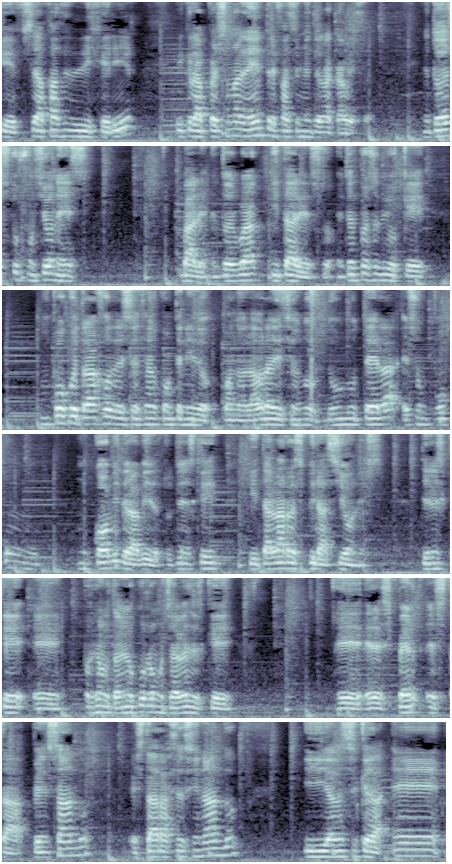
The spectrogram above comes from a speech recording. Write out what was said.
que sea fácil de digerir y que la persona le entre fácilmente en la cabeza. Entonces tu función es, vale, entonces voy a quitar esto. Entonces por eso digo que un poco de trabajo de seleccionar contenido cuando a la hora de edición de un Nutella es un poco un, COVID de la vida. Tú tienes que quitar las respiraciones. Tienes que, eh, por ejemplo, también ocurre muchas veces que eh, el expert está pensando, está raciocinando y a veces queda e,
